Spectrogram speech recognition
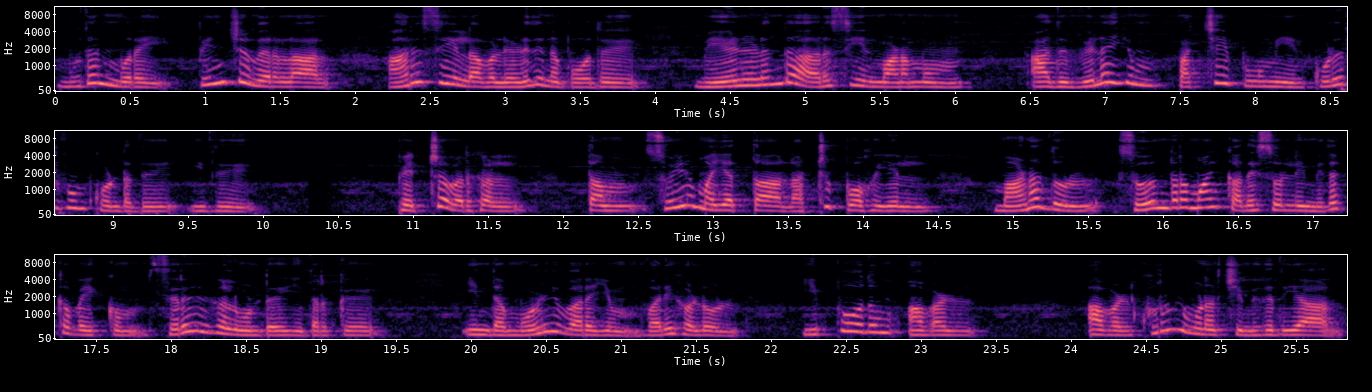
முதன்முறை பிஞ்சு விரலால் அரிசியில் அவள் எழுதின போது மேலெழுந்த அரிசியின் மனமும் அது விளையும் பச்சை பூமியின் குளிர்வும் கொண்டது இது. பெற்றவர்கள் தம் சுயமயத்தால் அற்றுப்போகையில் மனதுள் சுதந்திரமாய் கதை சொல்லி மிதக்க வைக்கும் சிறகுகள் உண்டு இதற்கு. இந்த மொழி வரையும் வரிகளுள் இப்போதும் அவள் அவள் குரல் உணர்ச்சி மிகுதியால்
